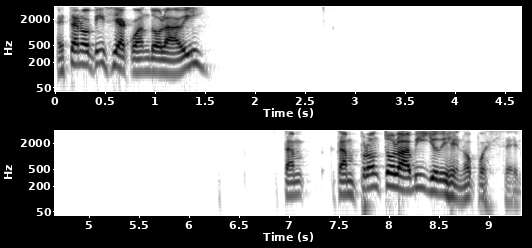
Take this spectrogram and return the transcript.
Esta noticia cuando la vi, tan, tan pronto la vi, yo dije, no puede ser.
